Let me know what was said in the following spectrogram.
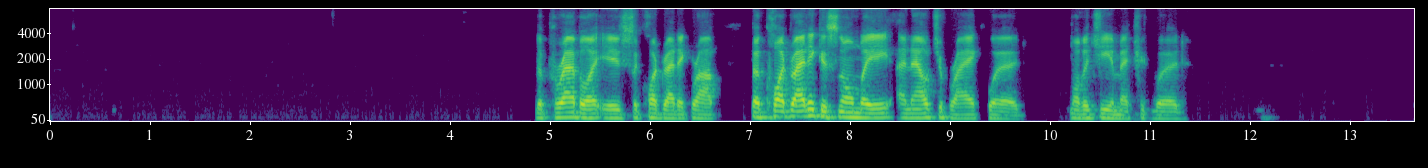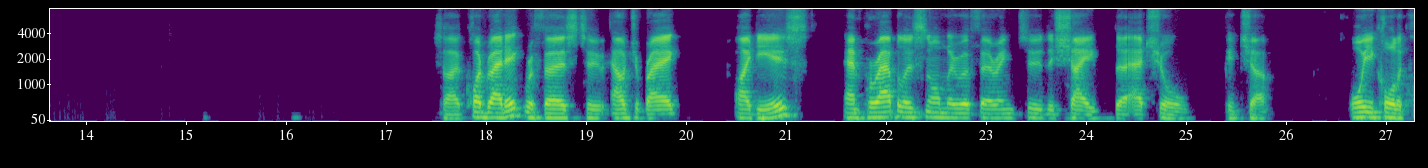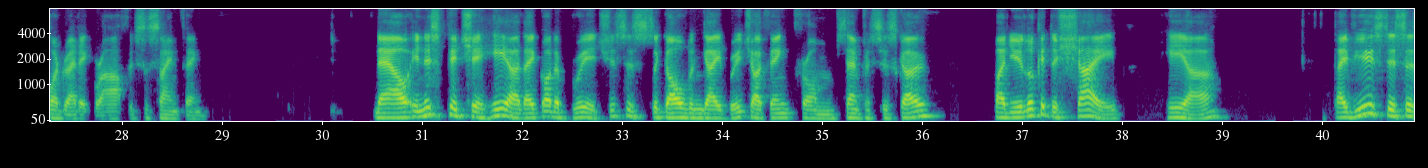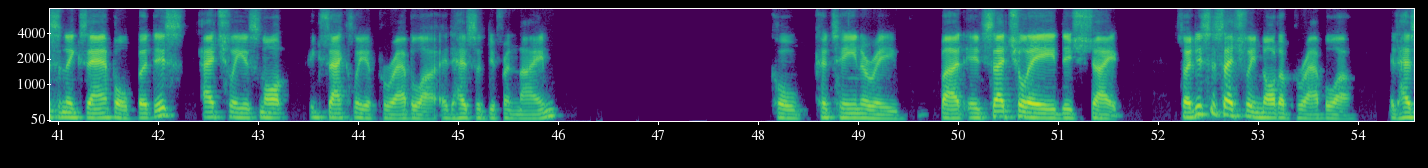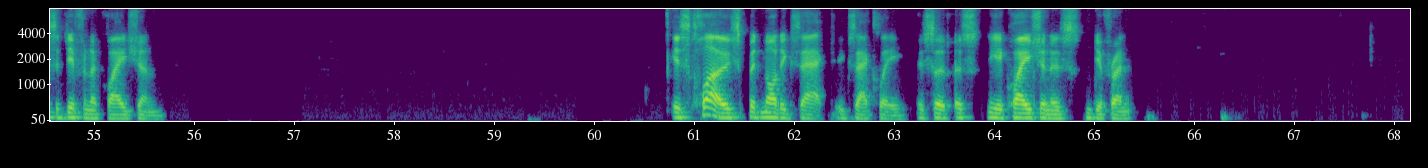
The parabola is the quadratic graph. But quadratic is normally an algebraic word, not a geometric word. So quadratic refers to algebraic ideas and parabola is normally referring to the shape, the actual picture, or you call a quadratic graph. It's the same thing. Now, in this picture here, they've got a bridge. This is the Golden Gate Bridge, I think, from San Francisco. But you look at the shape here, they've used this as an example, but this actually is not exactly a parabola. It has a different name called catenary, but it's actually this shape. So this is actually not a parabola. It has a different equation. It's close, but not exact, exactly. It's, a, it's the equation is different.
